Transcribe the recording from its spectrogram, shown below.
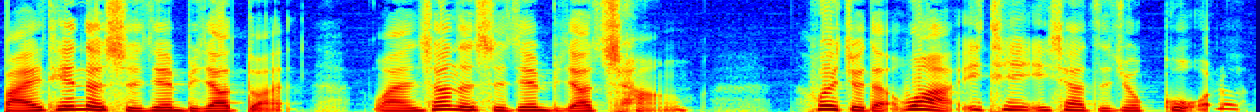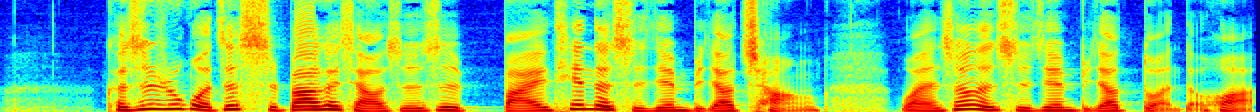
白天的时间比较短，晚上的时间比较长，会觉得哇，一天一下子就过了。可是如果这十八个小时是白天的时间比较长，晚上的时间比较短的话，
